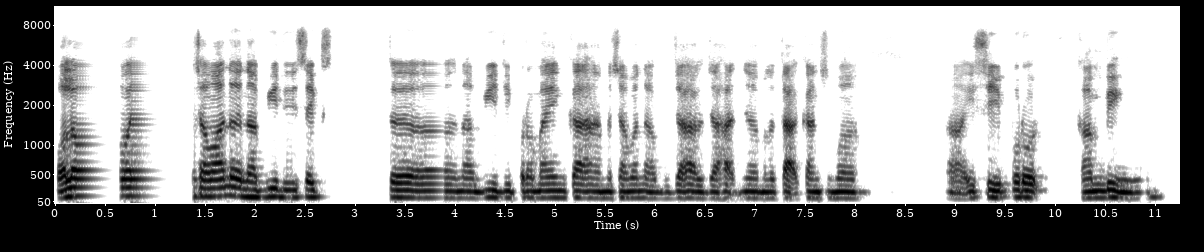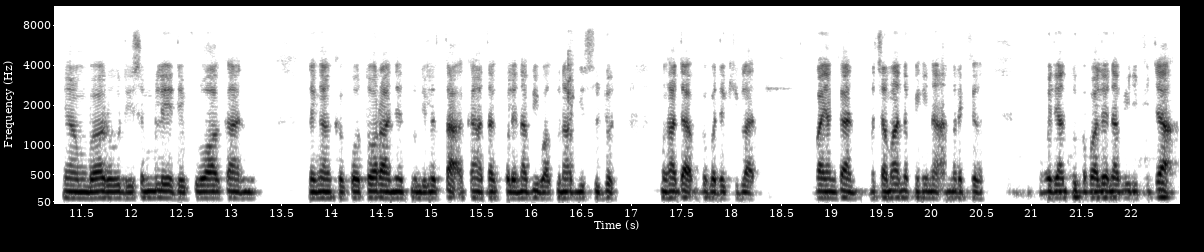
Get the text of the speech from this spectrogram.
Walau macam mana Nabi diseksa, Nabi dipermainkan, macam mana Abu Jahal jahatnya meletakkan semua uh, isi perut kambing yang baru disembelih dikeluarkan dengan kekotorannya itu diletakkan atas kepala Nabi waktu Nabi sujud menghadap kepada kiblat bayangkan macam mana penghinaan mereka. Kemudian tu kepala Nabi dipijak.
